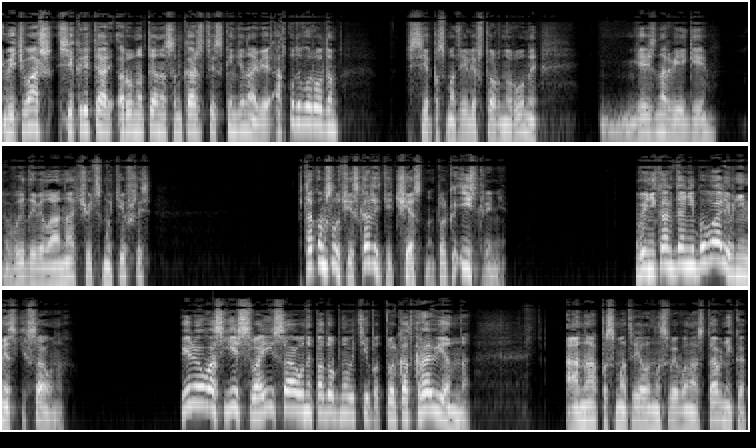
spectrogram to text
Ведь ваш секретарь Руна Теннисон, кажется, из Скандинавии. Откуда вы родом? Все посмотрели в сторону Руны. — Я из Норвегии, — выдавила она, чуть смутившись. — В таком случае скажите честно, только искренне. Вы никогда не бывали в немецких саунах? Или у вас есть свои сауны подобного типа, только откровенно? — Она посмотрела на своего наставника.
